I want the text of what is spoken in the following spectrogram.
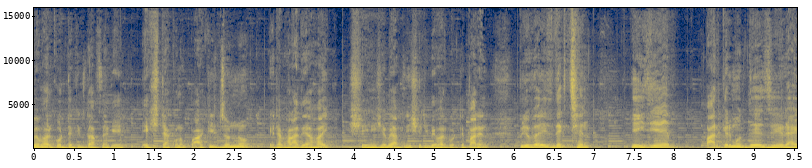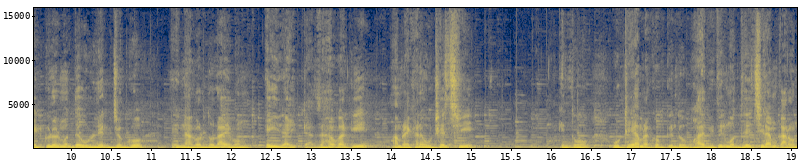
ব্যবহার করতে কিন্তু আপনাকে এক্সট্রা কোনো পার্টির জন্য এটা ভাড়া দেওয়া হয়। সেই হিসেবে আপনি সেটি ব্যবহার করতে পারেন। প্রিয় দেখছেন, এই যে পার্কের মধ্যে যে রাইডগুলোর মধ্যে উল্লেখযোগ্য এই নাগরদোলা এবং এই রাইডটা। যা হোক আর কি, আমরা এখানে উঠেছি, কিন্তু উঠে আমরা খুব কিন্তু ভয় ভীতির মধ্যেই ছিলাম কারণ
